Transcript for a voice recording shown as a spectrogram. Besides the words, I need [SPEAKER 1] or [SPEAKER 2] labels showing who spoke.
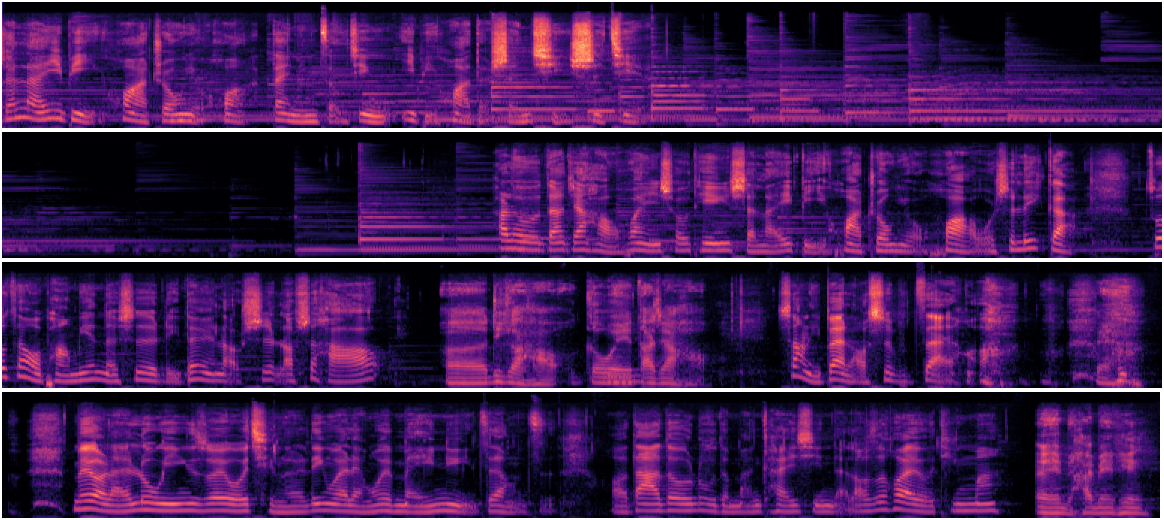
[SPEAKER 1] 神来一笔，画中有画，带您走进一笔画的神奇世界。Hello，大家好，欢迎收听《神来一笔，画中有画》，我是 Liga，坐在我旁边的是李登元老师，老师好。
[SPEAKER 2] 呃，Liga 好，各位大家好。
[SPEAKER 1] 上礼拜老师不在哈，
[SPEAKER 2] 对，
[SPEAKER 1] 没有来录音，所以我请了另外两位美女这样子，哦，大家都录的蛮开心的。老师后来有听吗？
[SPEAKER 2] 哎，还没听。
